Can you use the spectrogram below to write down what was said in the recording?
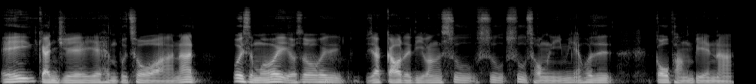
哎、感觉也很不错啊。那为什么会有时候会比较高的地方，树树树丛里面或是沟旁边啊？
